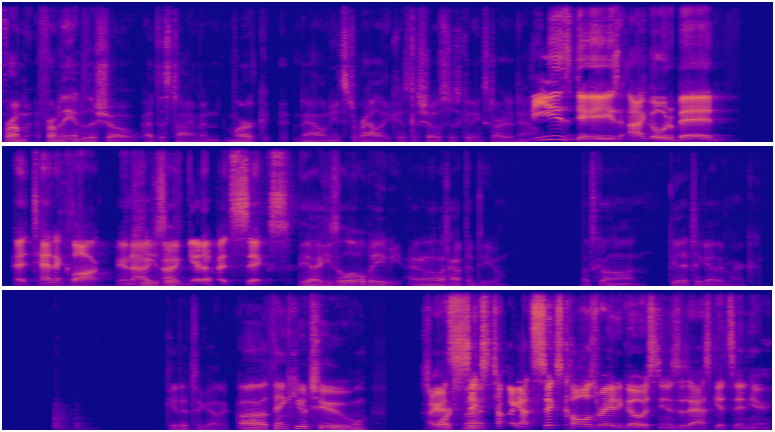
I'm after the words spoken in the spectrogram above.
from from the end of the show at this time, and Mark now needs to rally because the show's just getting started now. These days, I go to bed at ten o'clock, and I, a- I get up at six. Yeah, he's a little baby. I don't know what happened to you. What's going on? Get it together, Mark. Get it together. Uh, thank you to I got Sportsnet. six. T- I got six calls ready to go as soon as his ass gets in here.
